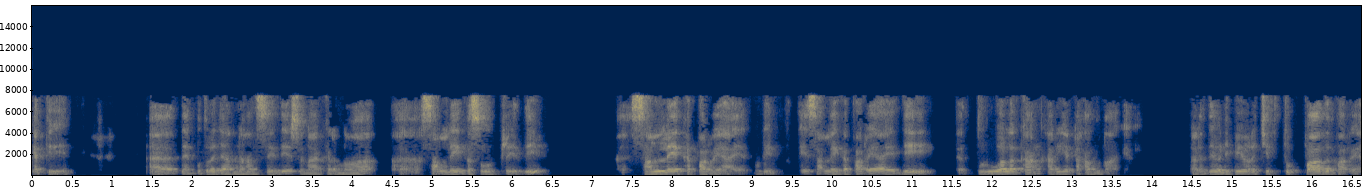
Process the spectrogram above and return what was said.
ඇති වෙන්නේ. දැන් බුදුරජාණන් වහන්සේ දේශනා කරනවා සල්ලේක සූත්‍රයේදී සල්ලේක පරයය මුලින් ඒ සල්ලේක පරයයේදී දුර්වලකම් හරියට හඳුනා ගැනීම. අර දෙවෙනි පියවර චිත්තුප්පාද පරයය.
